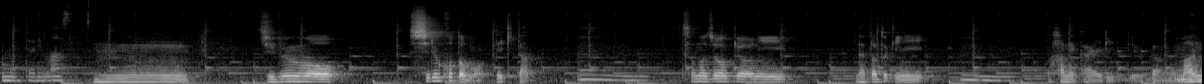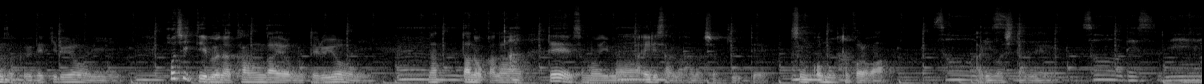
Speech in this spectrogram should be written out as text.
思っております。うん。自分を知ることもできた。うん。その状況になった時にうん。跳ね返りっていうか満足できるようにうん。ポジティブな考えを持てるようにうん。なったのかなってその今うん。エリさんの話を聞いてすごく思うところはありましたね。そうですね。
